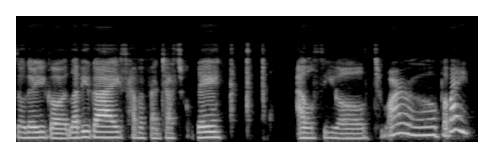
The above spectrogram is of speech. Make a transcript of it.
so there you go. I love you guys. Have a fantastical day. I will see you all tomorrow. Bye bye.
